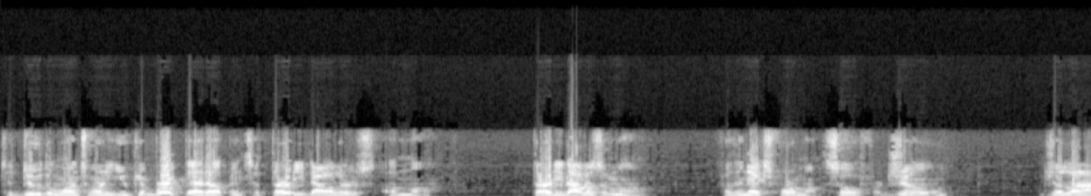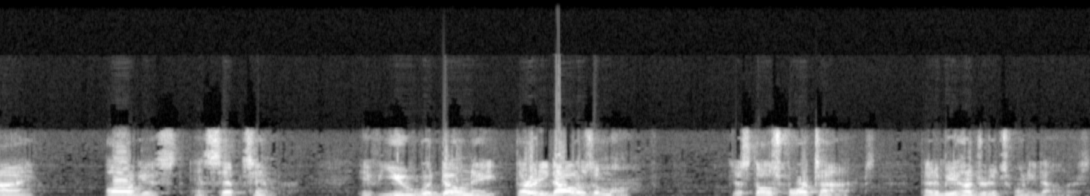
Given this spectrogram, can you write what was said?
to do the 120, you can break that up into $30 a month. $30 a month for the next four months. So for June, July, August, and September, if you would donate $30 a month, just those four times, that'd be $120.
